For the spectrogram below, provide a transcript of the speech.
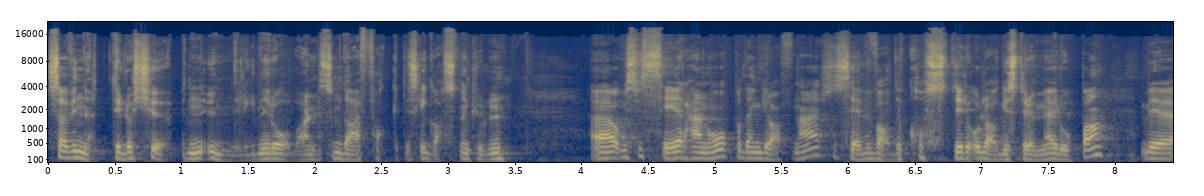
så er vi nødt til å kjøpe den underliggende råvaren, som da er faktiske gassen og kullen. Eh, og hvis vi ser her nå på den grafen her, så ser vi hva det koster å lage strøm i Europa ved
